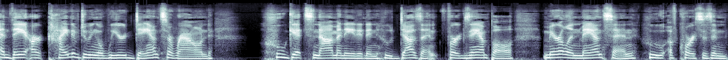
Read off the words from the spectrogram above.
and they are kind of doing a weird dance around who gets nominated and who doesn't. For example, Marilyn Manson, who of course is in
